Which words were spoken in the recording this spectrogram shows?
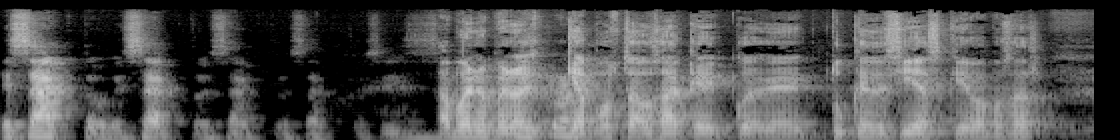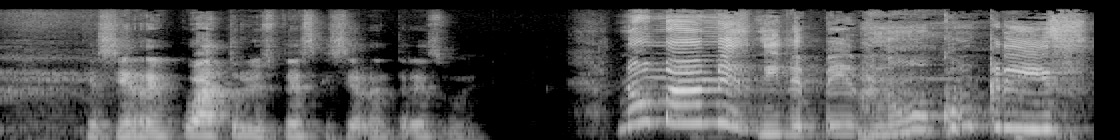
Exacto, exacto, exacto, exacto. Sí, sí, sí. Ah, bueno, pero Es por- ¿qué apostado? O sea, ¿qué, eh, ¿tú qué decías que iba a pasar? Que cierren cuatro y ustedes que cierren tres, güey. mames, ni de pedo. No, ¿cómo crees?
